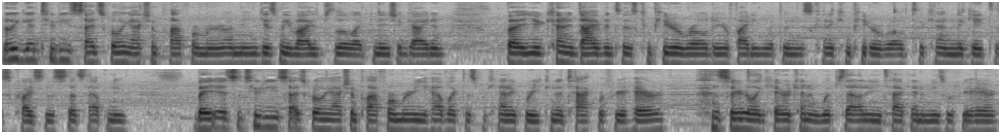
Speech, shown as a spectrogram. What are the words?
really good 2D side-scrolling action platformer. I mean, gives me vibes of like Ninja Gaiden, but you kind of dive into this computer world and you're fighting within this kind of computer world to kind of negate this crisis that's happening. But it's a 2D side-scrolling action platformer. You have like this mechanic where you can attack with your hair, so your like hair kind of whips out and you attack enemies with your hair.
